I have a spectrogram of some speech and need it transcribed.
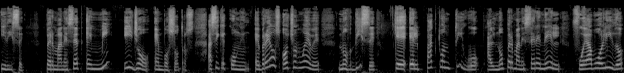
Y dice, permaneced en mí y yo en vosotros. Así que con Hebreos 8, 9 nos dice que el pacto antiguo, al no permanecer en él, fue abolido,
